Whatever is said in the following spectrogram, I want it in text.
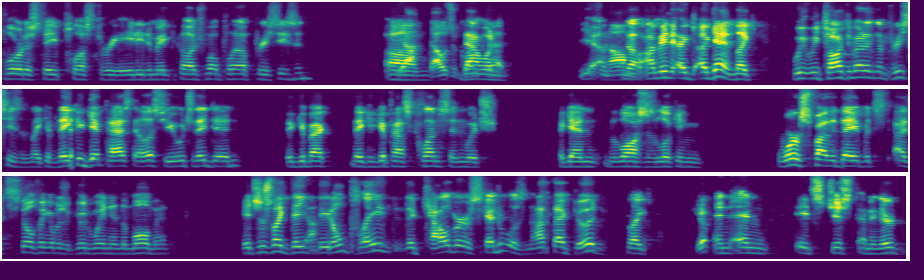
Florida State plus three eighty to make the college football playoff preseason. yeah, Um, that was a great that one- bet. Yeah. Phenomenal. No, I mean, again, like we, we talked about it in the preseason. Like if they could get past LSU, which they did, they get back. They could get past Clemson, which, again, the loss is looking worse by the day, but I still think it was a good win in the moment. It's just like they, Yeah. they don't play the caliber of schedule is not that good. Like, Yep. and and it's just I mean they're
